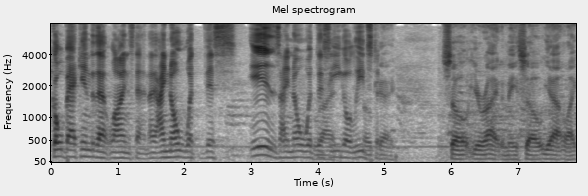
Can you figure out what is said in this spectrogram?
go back into that lion's den. I, I know what this is. I know what this Right. ego leads to. okay. So you're right. I mean, so yeah, like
